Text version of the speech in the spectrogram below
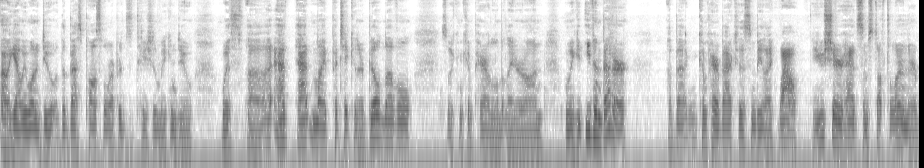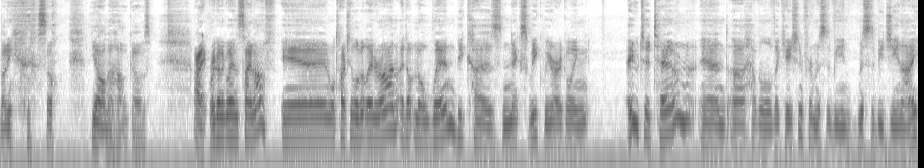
uh, yeah, we want to do the best possible representation we can do with uh, at, at my particular build level so we can compare a little bit later on. When we get even better about compare back to this and be like wow you sure had some stuff to learn there buddy. So you all know how it goes. All right we're gonna go ahead and sign off and we'll talk to you a little bit later on. I don't know when because next week we are going out of town and uh, have a little vacation for Mrs. B, Mrs. BG and I.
